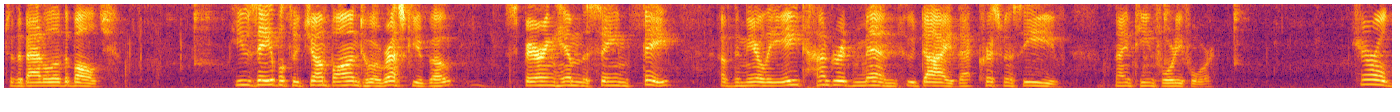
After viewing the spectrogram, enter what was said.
to the Battle of the Bulge. He was able to jump onto a rescue boat, sparing him the same fate of the nearly 800 men who died that Christmas Eve, 1944. Harold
